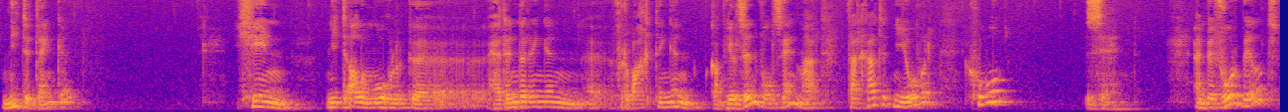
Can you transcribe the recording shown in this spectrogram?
Niet te denken. Geen, niet alle mogelijke herinneringen, eh, verwachtingen. kan heel zinvol zijn, maar daar gaat het niet over. Gewoon zijn. En bijvoorbeeld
